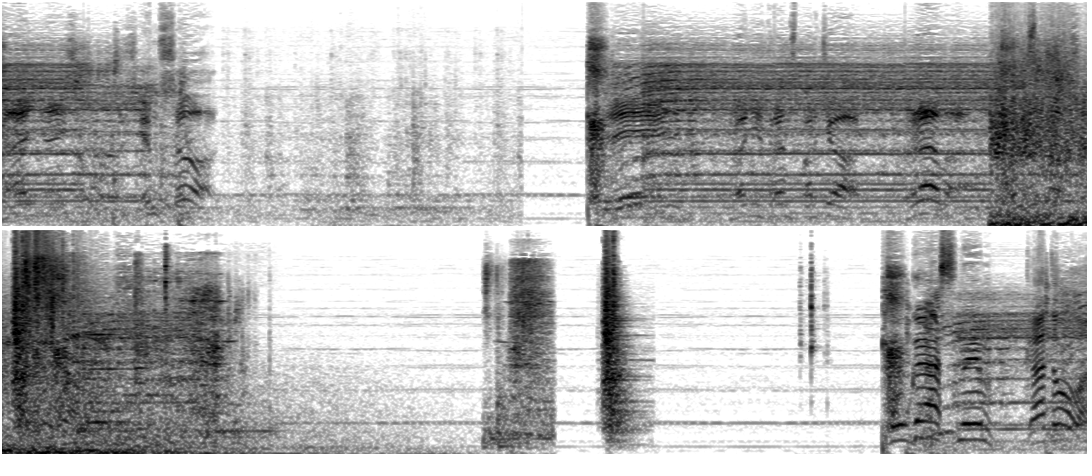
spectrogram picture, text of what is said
Дальность 700. Цель. Бронетранспортер. Право. Угасным. Готово.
